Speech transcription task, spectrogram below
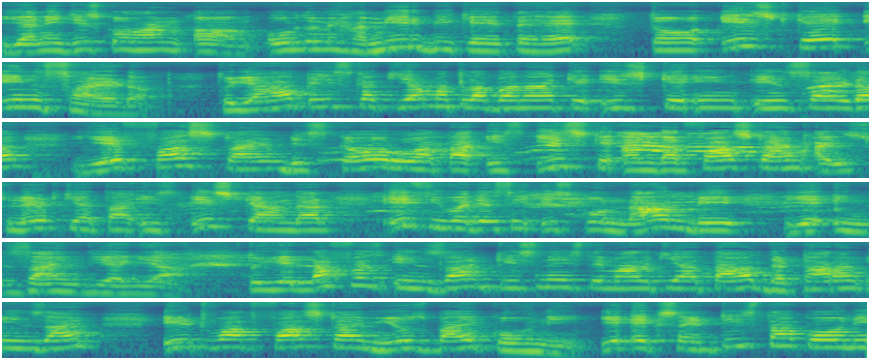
यानी जिसको हम उर्दू में हमीर भी कहते हैं तो ईस्ट के इनसाइड तो यहाँ पे इसका क्या मतलब बना कि ईस्ट के इन इनसाइड ये फ़र्स्ट टाइम डिस्कवर हुआ था। इस ईस्ट के अंदर फ़र्स्ट टाइम आइसोलेट किया था। इस ईस्ट के अंदर इसी वजह से इसको नाम भी ये इंजाइम दिया गया। तो ये लफज इंजाइम किसने इस्तेमाल किया था? The term enzyme it was first time use by Kuhne ये एक साइंटिस्ट था कोहनी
